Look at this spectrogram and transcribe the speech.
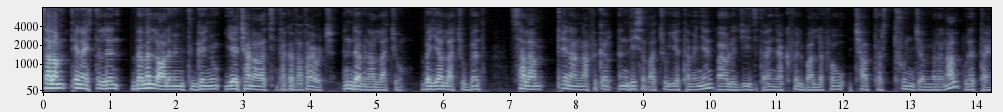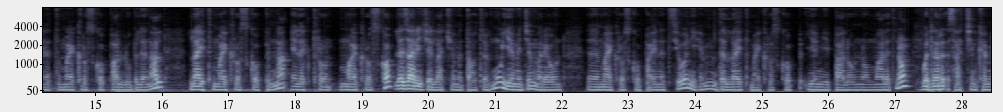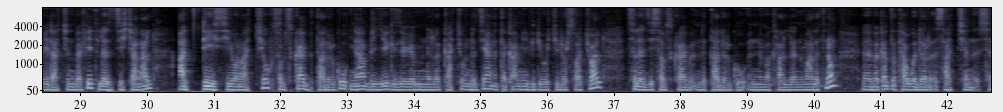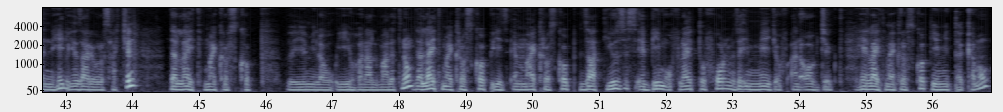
ሰላም ጤና ይስጥልን። በመላው ዓለም የምትገኙ የቻናላችን ተከታታዮች እንደምን አላችሁ? በያላችሁበት ሰላም ጤናና ፍቅር እንዲሰጣችሁ እየተመኘን ባዮሎጂ ዘጠነኛ ክፍል ባለፈው chapter two ን ጀምረናል። ሁለት አይነት ማይክሮስኮፕ አሉ ብለናል። light microscope እና electron microscope። ለዛሬ ይዤላችሁ የመጣሁት ደግሞ የመጀመሪያውን ማይክሮስኮፕ አይነት ሲሆን ይህም the light microscope የሚባለውን ነው ማለት ነው። ወደ ርዕሳችን ከመሄዳችን በፊት ለዚህ ቻናል አዲስ የሆናችሁ subscribe ብታደርጉ እኛ በየጊዜው የምንለቃቸው እንደዚህ አይነት ጠቃሚ ቪዲዮዎች ይደርሷችኋል። ስለዚህ subscribe እንድታደርጉ እንመክራለን ማለት ነው። በቀጥታ ወደ ርዕሳችን ስንሄድ የዛሬው ርዕሳችን the light microscope የሚለው ይሆናል ማለት ነው። the light microscope is a microscope that uses a beam of light to form the image of an object። ይሄ light microscope የሚጠቀመው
